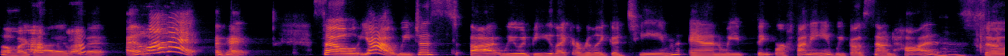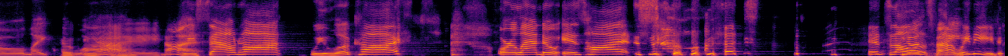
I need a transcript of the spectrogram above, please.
oh my god i love it. I love it. Okay so yeah we just thought we would be like a really good team and we think we're funny we both sound hot Yeah. so like Oh, why not we sound hot. We look hot. Orlando is hot. So that's It's all know what's that funny? we need.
